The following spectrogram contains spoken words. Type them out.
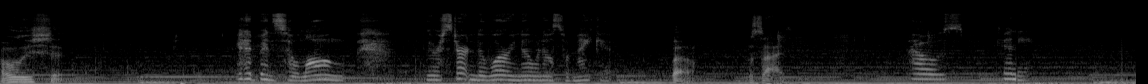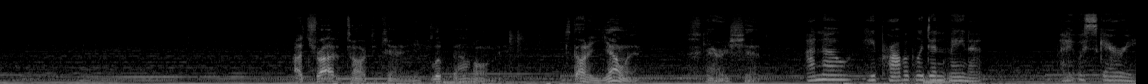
Holy shit. It had been so long. We were starting to worry no one else would make it. Well, besides, How's Kenny? I tried to talk to Kenny. He flipped out on me. He started yelling. Scary shit. I know he probably didn't mean it, but it was scary.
